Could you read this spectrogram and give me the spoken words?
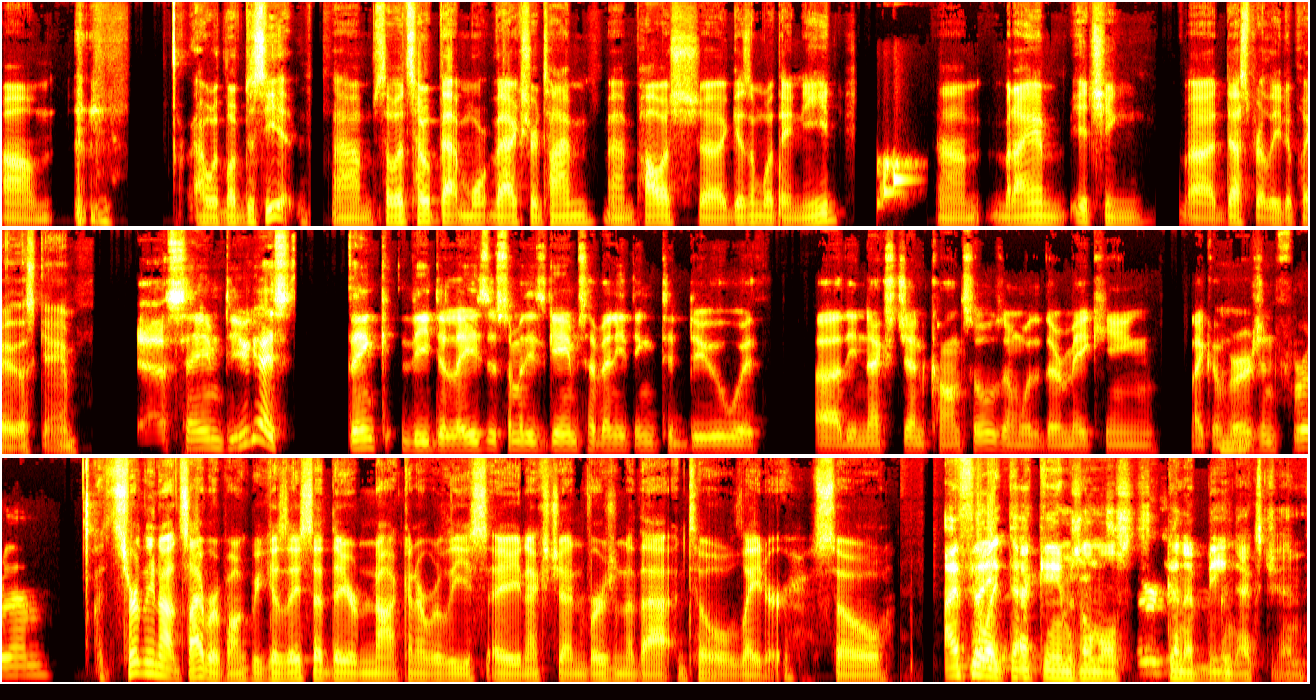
um, I would love to see it. Um, so let's hope that more the extra time and polish uh, gives them what they need. Um, but I am itching uh, desperately to play this game. Yeah, same. Do you guys think the delays of some of these games have anything to do with uh, the next gen consoles and whether they're making like a mm-hmm. version for them? It's certainly not Cyberpunk because they said they're not going to release a next gen version of that until later. So I feel like that game's almost going to be next gen.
